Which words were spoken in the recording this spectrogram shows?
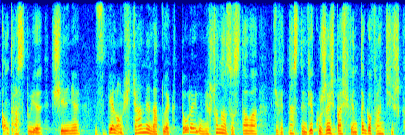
kontrastuje silnie z bielą ściany, na tle której umieszczona została w XIX wieku rzeźba świętego Franciszka,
